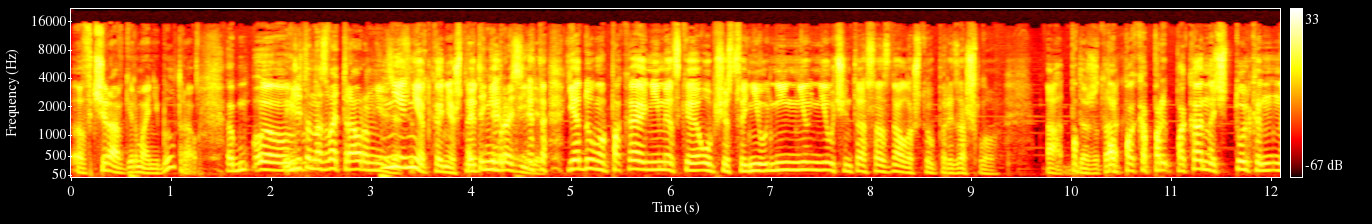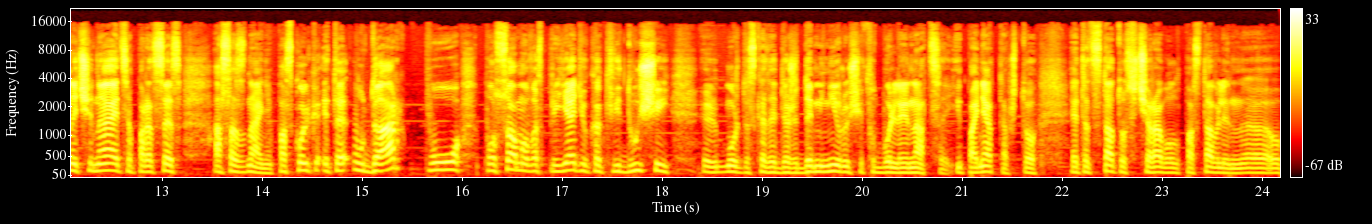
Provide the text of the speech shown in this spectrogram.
Вчера в Германии был траур? Эм, э, Или это назвать трауром нельзя? Не, нет, конечно. Это, это не Бразилия. Это, я думаю, пока немецкое общество не, не, не, не очень-то осознало, что произошло. А, даже так? Пока, пока только начинается процесс осознания, поскольку это удар по, по самовосприятию как ведущей, э, можно сказать, даже доминирующей футбольной нации. И понятно, что этот статус вчера был поставлен э,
